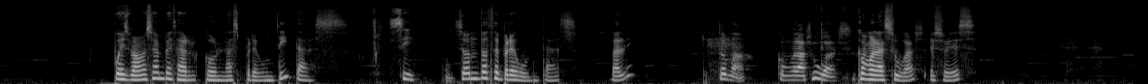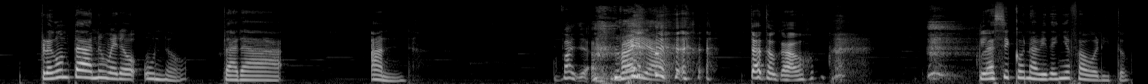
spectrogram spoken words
Pues vamos a empezar con las preguntitas. Sí. Son 12 preguntas, ¿vale? Toma, como las uvas. Como las uvas, eso es. Pregunta número uno para Anne. Vaya. Vaya. Te ha tocado. Clásico navideño favorito.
